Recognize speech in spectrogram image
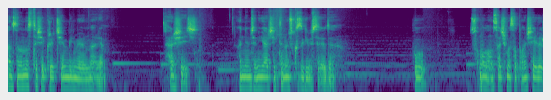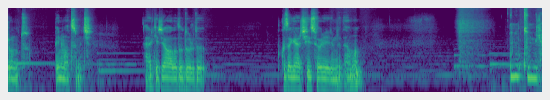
Ben sana nasıl teşekkür edeceğimi bilmiyorum Meryem. Her şey için. Annem seni gerçekten öz kızı gibi sevdi. Bu son olan saçma sapan şeyleri unut. Benim hatırım için. Her gece ağladı durdu. Bu kıza gerçeği söyleyelim dedi ama Unuttum bile.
